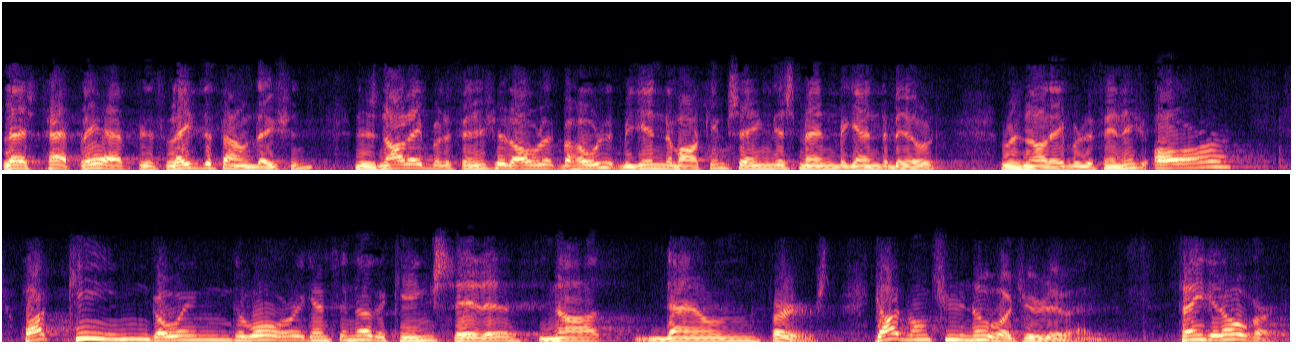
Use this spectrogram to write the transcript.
lest haply after he hath laid the foundation, and is not able to finish it, all that behold it begin to mock him, saying, This man began to build, and was not able to finish. Or, what king going to war against another king sitteth not down first? God wants you to know what you're doing. Think it over.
